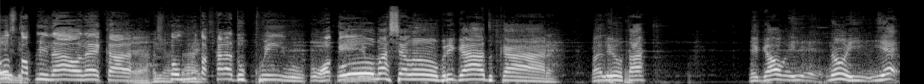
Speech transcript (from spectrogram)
o ele. Stop Me Now, né, cara? É. Acho que ficou muito a cara do Queen, o, o Rock in Ô, Rio. Marcelão, obrigado, cara. Valeu, tá? Legal. E, não, e, e é.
